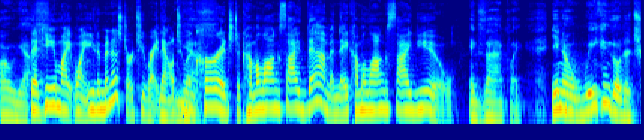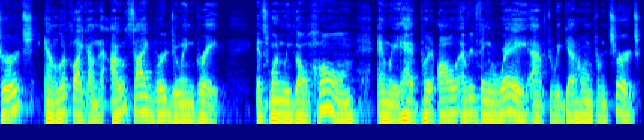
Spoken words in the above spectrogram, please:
Oh, yes. that he might want you to minister to right now, to Yes. encourage, to come alongside them and they come alongside you. Exactly. You know, we can go to church and look like on the outside we're doing great. It's when we go home and we had put all everything away after we get home from church,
